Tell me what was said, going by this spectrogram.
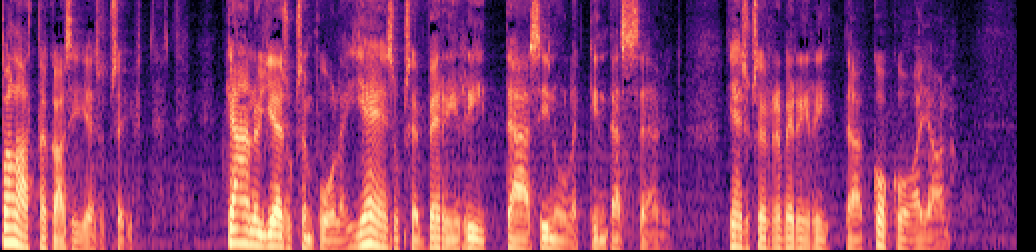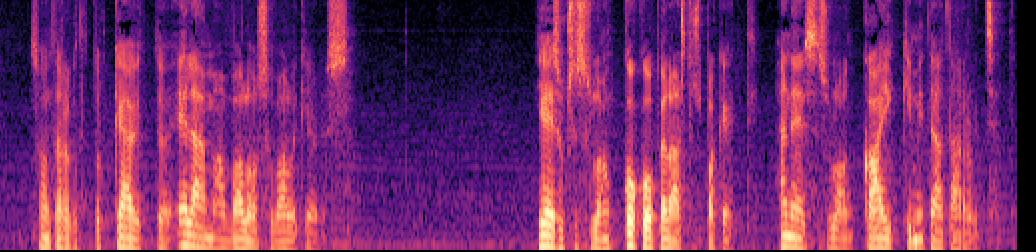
Palaa takaisin Jeesuksen yhteyteen. Käänny Jeesuksen puoleen. Jeesuksen veri riittää sinullekin tässä ja nyt. Jeesuksen veri riittää koko ajan. Se on tarkoitettu käyttöön elämään valossa valkeudessa. Jeesuksessa sulla on koko pelastuspaketti. Hänessä sulla on kaikki, mitä tarvitset.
